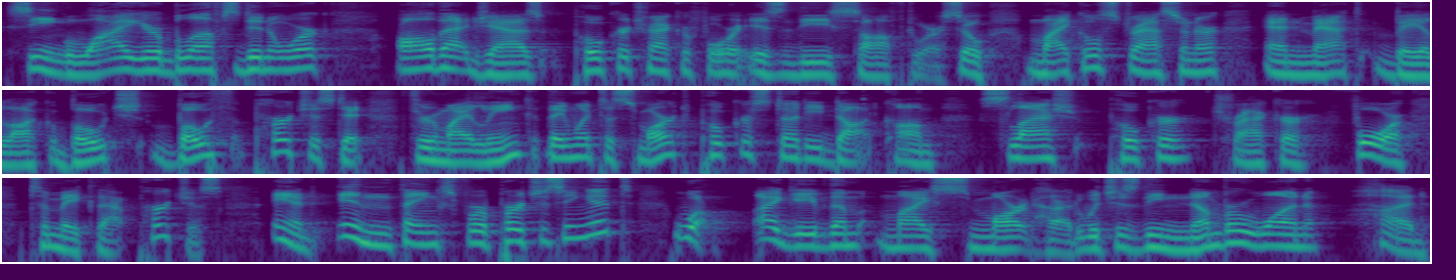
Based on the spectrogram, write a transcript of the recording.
seeing why your bluffs didn't work all that jazz. Poker Tracker 4 is the software. So Michael Strassner and Matt Baylock both, both purchased it through my link. They went to smartpokerstudy.com slash poker tracker 4 to make that purchase. And in thanks for purchasing it, well, I gave them my Smart HUD, which is the number one HUD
